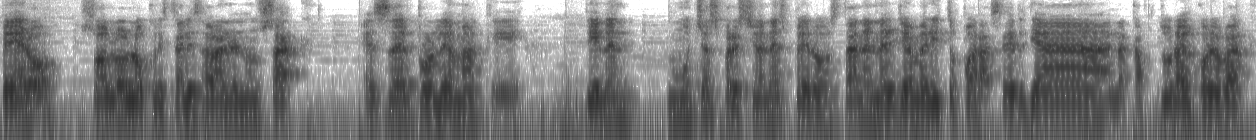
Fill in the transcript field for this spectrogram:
pero solo lo cristalizaron en un sack. Ese es el problema, que tienen muchas presiones, pero están en el ya para hacer ya la captura al coreback.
